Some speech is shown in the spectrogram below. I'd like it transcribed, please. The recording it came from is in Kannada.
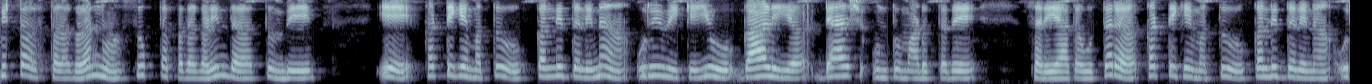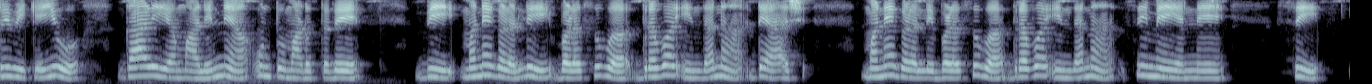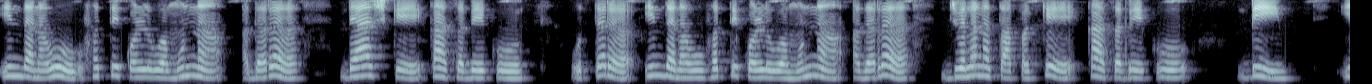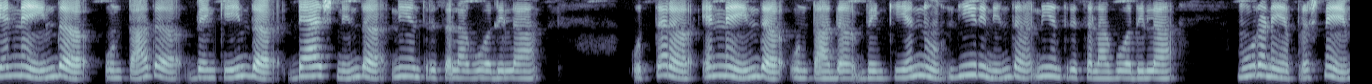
ಬಿಟ್ಟ ಸ್ಥಳಗಳನ್ನು ಸೂಕ್ತ ಪದಗಳಿಂದ ತುಂಬಿ, ಎ, ಕಟ್ಟಿಗೆ ಮತ್ತು ಕಲ್ಲಿದ್ದಲಿನ ಉರಿಯುವಿಕೆಯು ಗಾಳಿಯ ಡ್ಯಾಶ್ ಉಂಟು ಮಾಡುತ್ತದೆ. ಸರಿಯಾದ ಉತ್ತರ, ಕಟ್ಟಿಗೆ ಮತ್ತು ಕಲ್ಲಿದ್ದಲಿನ ಉರಿಯುವಿಕೆಯು ಗಾಳಿಯ ಮಾಲಿನ್ಯ ಉಂಟು ಮಾಡುತ್ತದೆ. ಬಿ, ಮನೆಗಳಲ್ಲಿ ಬಳಸುವ ದ್ರವ ಇಂಧನ ಡ್ಯಾಶ್ ಮನೆಗಳಲ್ಲಿ ಬಳಸುವ ದ್ರವ ಇಂಧನ ಸೀಮೆಎಣ್ಣೆ ಸಿ ಇಂಧನವು ಹೊತ್ತಿಕೊಳ್ಳುವ ಮುನ್ನ ಅದರ ಡ್ಯಾಶ್ಗೆ ಕಾಸಬೇಕು. ಉತ್ತರ, ಇಂಧನವು ಹೊತ್ತಿಕೊಳ್ಳುವ ಮುನ್ನ ಅದರ ಜ್ವಲನ ತಾಪಕ್ಕೆ ಕಾಸಬೇಕು. ಡಿ, ಎಣ್ಣೆಯಿಂದ ಉಂಟಾದ ಬೆಂಕಿಯಿಂದ ಡ್ಯಾಶ್ನಿಂದ ನಿಯಂತ್ರಿಸಲಾಗುವುದಿಲ್ಲ. ಉತ್ತರ ಎಣ್ಣೆಯಿಂದ ಉಂಟಾದ ಬೆಂಕಿಯನ್ನು ನೀರಿನಿಂದ ನಿಯಂತ್ರಿಸಲಾಗುವುದಿಲ್ಲ. ಮೂರನೆಯ ಪ್ರಶ್ನೆ,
